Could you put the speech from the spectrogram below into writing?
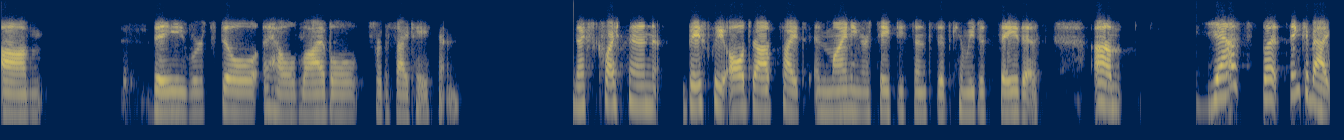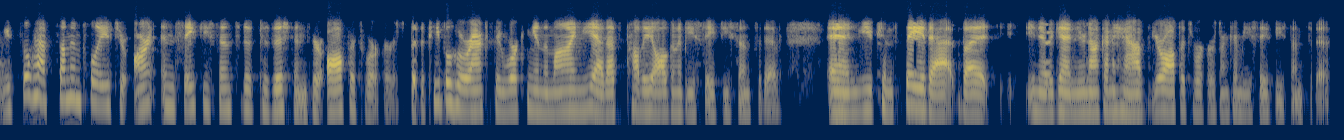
um, they were still held liable for the citation. Next question, basically all job sites in mining are safety sensitive. Can we just say this? Um, yes, but think about it. You still have some employees who aren't in safety sensitive positions, your office workers, but the people who are actually working in the mine, yeah, that's probably all going to be safety sensitive. And you can say that, but you know, again, you're not going to have your office workers aren't going to be safety sensitive.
